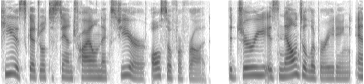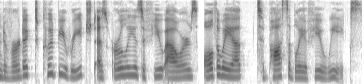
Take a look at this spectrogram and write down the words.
He is scheduled to stand trial next year, also for fraud. The jury is now deliberating, and a verdict could be reached as early as a few hours, all the way up to possibly a few weeks.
